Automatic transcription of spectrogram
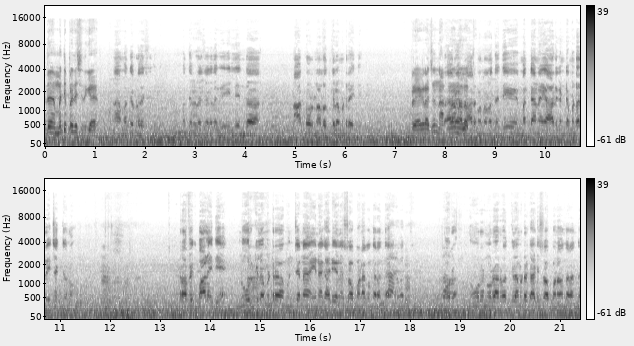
ಇದು ಮಧ್ಯಪ್ರದೇಶದಿಗೆ. ಹಾಂ ಮಧ್ಯಪ್ರದೇಶ ಇದು ಮಧ್ಯಪ್ರದೇಶ ಆಗದವಿ ಇಲ್ಲಿಂದ ನಾಲ್ಕುನೂರ ನಲ್ವತ್ತು ಕಿಲೋಮೀಟರ್ ಐತಿ. ಪ್ರಯಾಗರಾಜ್ ನಾಲ್ಕುನೂರ ನಲವತ್ತು. ನಾಲ್ಕುನೂರ ನಲ್ವತ್ತು ಐತಿ. ಮಧ್ಯಾಹ್ನ ಎರಡು ಗಂಟೆ ಮಟ್ಟ ರೀಚ್ ಆಗ್ತೇವೆ ನಾವು. ಟ್ರಾಫಿಕ್ ಭಾಳ ಐತಿ. ನೂರು ಕಿಲೋಮೀಟರ್ ಮುಂಚೆನ ಏನ ಗಾಡಿ ಎಲ್ಲ ಸ್ಟಾಪ್ ಮಾಡಕ್ ಕುಂತಾರಂತ ನೂರ ನೂರು ನೂರ ಅರವತ್ತು ಕಿಲೋಮೀಟರ್ ಗಾಡಿ ಸ್ಟಾಪ್ ಮಾಡಂತಾರಂತ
